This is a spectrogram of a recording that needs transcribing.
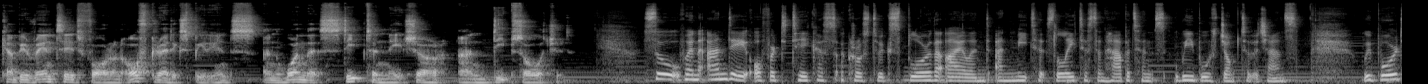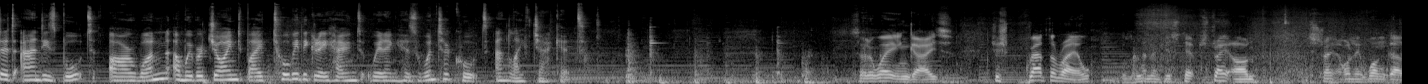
can be rented for an off grid experience and one that's steeped in nature and deep solitude. So, when Andy offered to take us across to explore the island and meet its latest inhabitants, we both jumped at the chance. We boarded Andy's boat, R1, and we were joined by Toby the Greyhound wearing his winter coat and life jacket. So the waiting guys, just grab the rail mm-hmm. and then just step straight on, straight on in one go.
